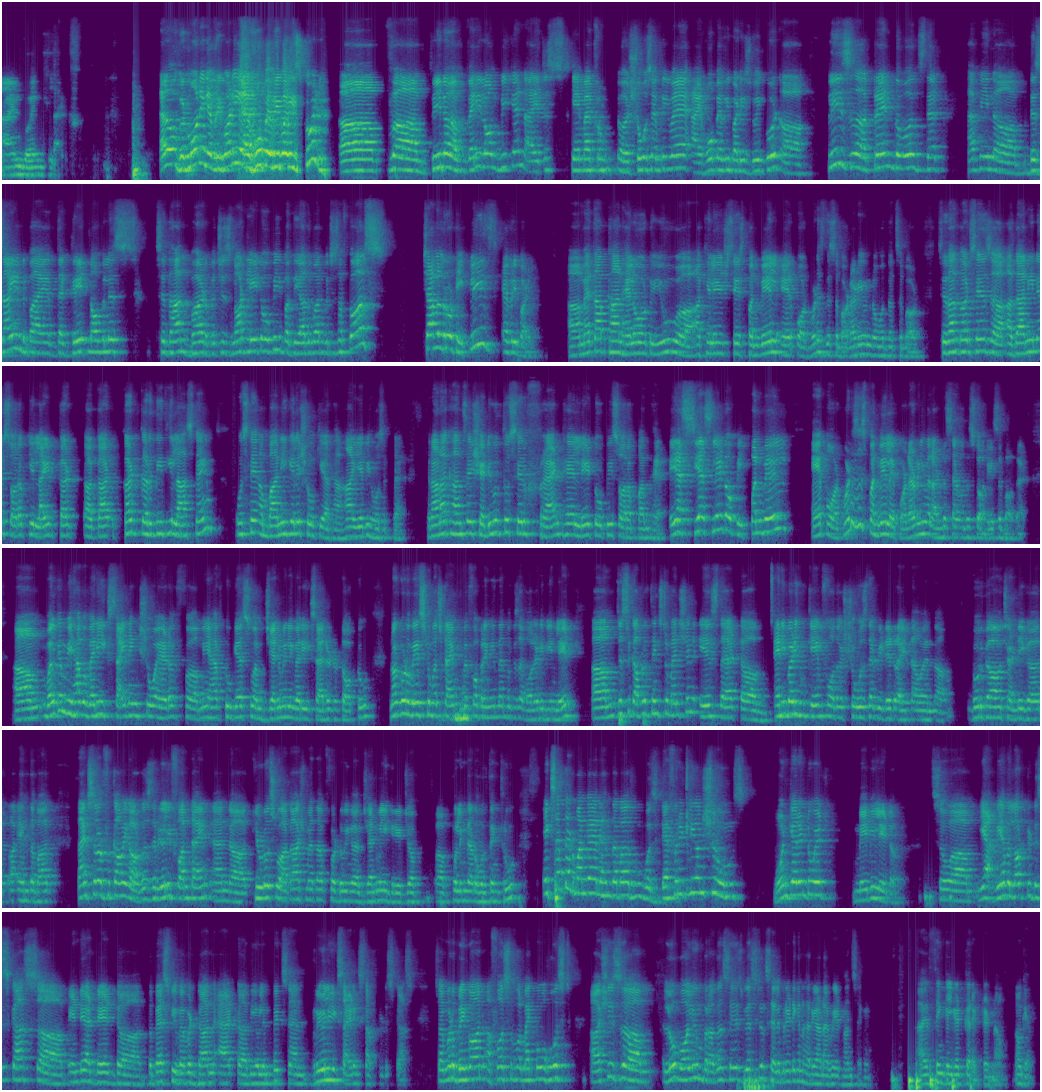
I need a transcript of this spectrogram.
I'm going live. Hello, good morning, everybody. I hope everybody's good. Uh, uh, been a very long weekend. I just came back from uh, shows everywhere. I hope everybody's doing good. Uh, please uh, trend the words that have been uh, designed by that great novelist Siddhant Bhatt, which is not late OP, but the other one, which is, of course, Chawal Roti. Please, everybody. Uh, Mehtab Khan, hello to you. Uh, Akhilesh says Panvel Airport. What is this about? I don't even know what that's about. Siddhant Bhatt says uh, Adani ने सौरभ की light cut cut कर दी थी last time उसने अंबानी के लिए show किया था हाँ ये भी हो सकता है राणा खान से शेड्यूल तो सिर्फ़ फ्रैंट है लेट ओपी सौरभ पंत है yes yes let OP Panvel airport what is this Panvel airport I don't even understand what the story is about that Um, welcome. We have a very exciting show ahead of uh, me. I have two guests who I'm genuinely very excited to talk to. Not going to waste too much time before bringing them because I've already been late. Um, just a couple of things to mention is that um, anybody who came for the shows that we did right now in uh, Gurgaon, Chandigarh, uh, Ahmedabad, thanks a lot for coming out. It was a really fun time. And uh, kudos to Akash Mehta for doing a genuinely great job uh, pulling that whole thing through. Except that one guy in Ahmedabad who was definitely on shrooms. Won't get into it. Maybe later. So um, yeah, we have a lot to discuss. Uh, India did uh, the best we've ever done at uh, the Olympics, and really exciting stuff to discuss. So I'm going to bring on uh, first of all my co-host. Uh, she's um, low volume. Brother says we're still celebrating in Haryana. Wait one second. I think I'll get corrected now. Okay.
